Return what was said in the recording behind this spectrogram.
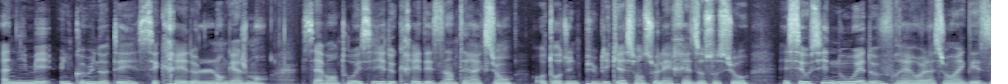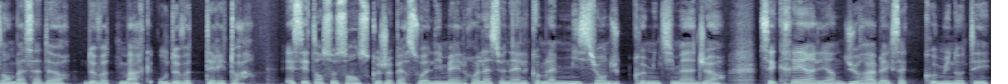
Animer une communauté, c'est créer de l'engagement. C'est avant tout essayer de créer des interactions autour d'une publication sur les réseaux sociaux et c'est aussi nouer de vraies relations avec des ambassadeurs de votre marque ou de votre territoire. Et c'est en ce sens que je perçois l'email relationnel comme la mission du community manager. C'est créer un lien durable avec sa communauté,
